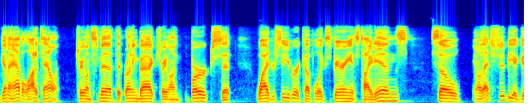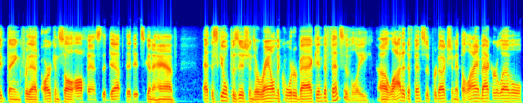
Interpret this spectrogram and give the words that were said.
going to have a lot of talent. Trelon Smith at running back, Treylon Burks at wide receiver, a couple of experienced tight ends. So, you know, that should be a good thing for that Arkansas offense, the depth that it's going to have at the skill positions around the quarterback and defensively. A lot of defensive production at the linebacker level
